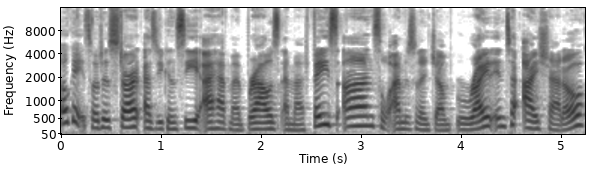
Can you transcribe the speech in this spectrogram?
Okay, so to start, as you can see, I have my brows and my face on, so I'm just going to jump right into eyeshadow.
